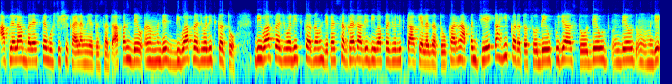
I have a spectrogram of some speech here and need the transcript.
आपल्याला बऱ्याचशा गोष्टी शिकायला मिळत असतात आपण देव म्हणजे दिवा प्रज्वलित करतो. दिवा प्रज्वलित करणं म्हणजे काय? सगळ्यात आधी दिवा प्रज्वलित का केला जातो? कारण आपण जे काही करत असतो देवपूजा असतो देव देव म्हणजे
